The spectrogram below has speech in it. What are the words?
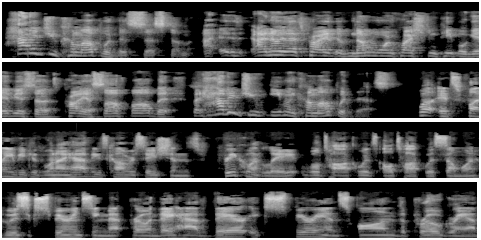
how did you come up with this system? I, I know that's probably the number one question people give you, so it's probably a softball. But but how did you even come up with this? Well, it's funny because when I have these conversations frequently, we'll talk with I'll talk with someone who is experiencing MetPro and they have their experience on the program.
